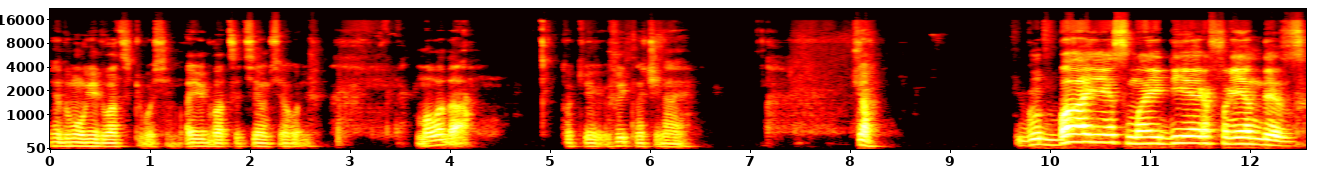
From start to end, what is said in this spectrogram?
Я думав, їй 28, а їй 27 всього лиш. Молода. Тільки жити починає. Все. Goodbye, my dear friends.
